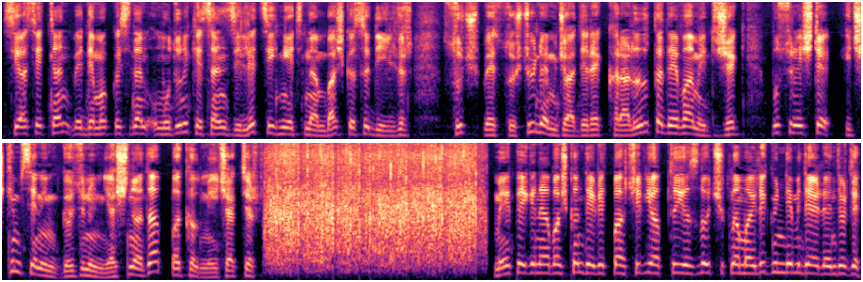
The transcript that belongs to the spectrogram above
siyasetten ve demokrasiden umudunu kesen zillet zihniyetinden başkası değildir. Suç ve suçluyla mücadele kararlılıkla devam edecek. Bu süreçte hiç kimsenin gözünün yaşına da bakılmayacaktır. MHP Genel Başkanı Devlet Bahçeli yaptığı yazılı açıklamayla gündemi değerlendirdi.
